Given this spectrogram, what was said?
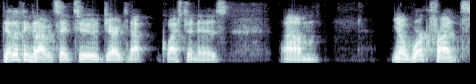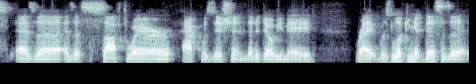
the other thing that I would say too, Jared, to that question is. Um, you know, Workfront as a as a software acquisition that Adobe made right, was looking at this as a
